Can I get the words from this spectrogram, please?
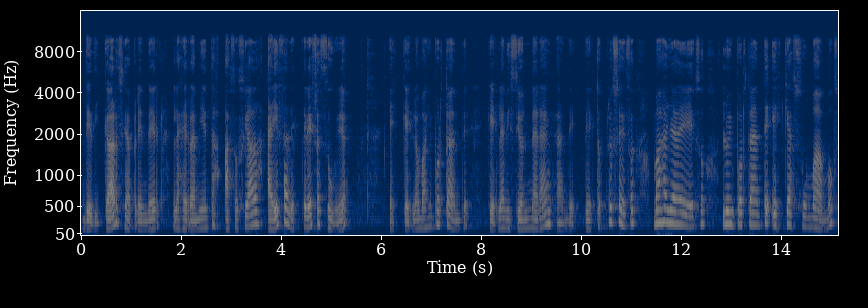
dedicarse a aprender las herramientas asociadas a esa destreza suya, es que es lo más importante, que es la visión naranja de, de estos procesos, más allá de eso, lo importante es que asumamos,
